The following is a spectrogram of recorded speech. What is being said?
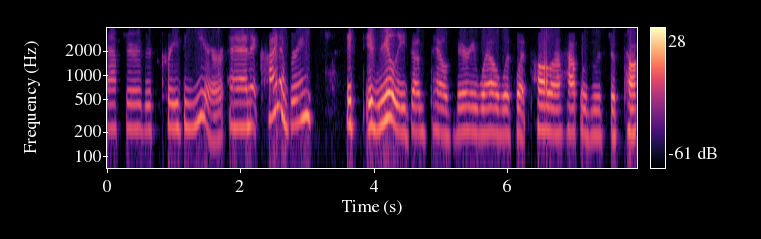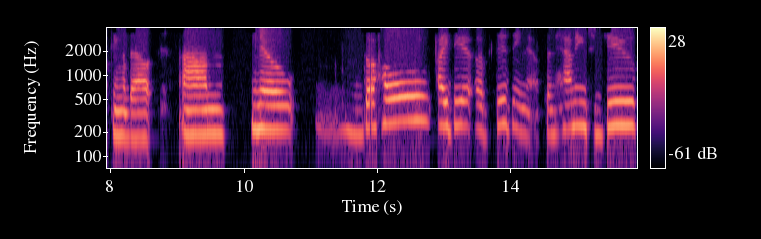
after this crazy year. And it kind of brings, it, it really dovetails very well with what Paula Hopwood was just talking about. Um, you know, the whole idea of busyness and having to do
